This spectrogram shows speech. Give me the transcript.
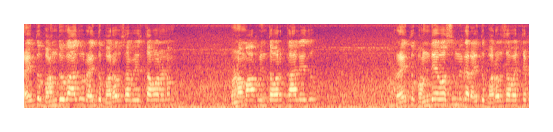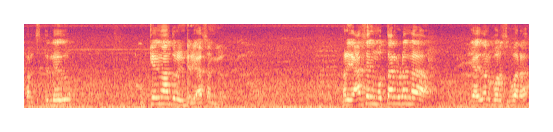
రైతు బంధు కాదు రైతు భరోసా వేస్తామనడం రుణమాఫీ ఇంతవరకు కాలేదు. రైతు బందే వస్తుంది రైతు భరోసా వచ్చే పరిస్థితి లేదు. ముఖ్యంగా అందులో ఇంటర్ యాసంగిలో మరి యాసంగి మొత్తానికి కూడా ఈ ఐదు వందల బోనస్ ఇవ్వరా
